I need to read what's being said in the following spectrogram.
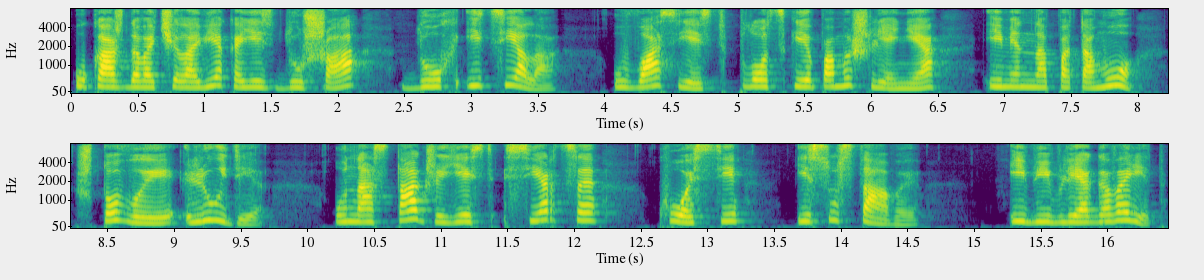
У каждого человека есть душа, дух и тело. У вас есть плотские помышления именно потому, что вы люди. У нас также есть сердце, кости и суставы. И Библия говорит,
